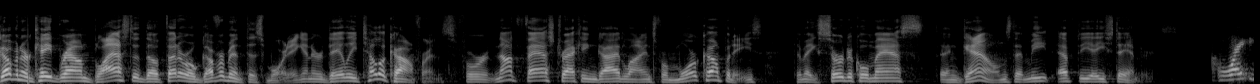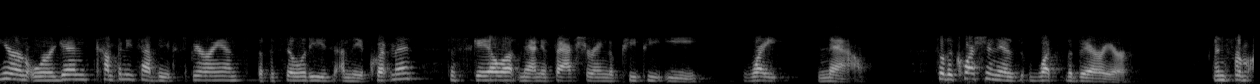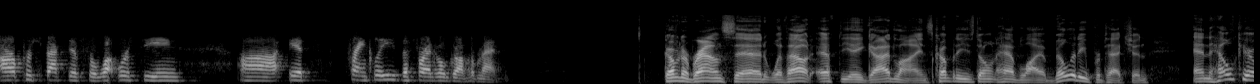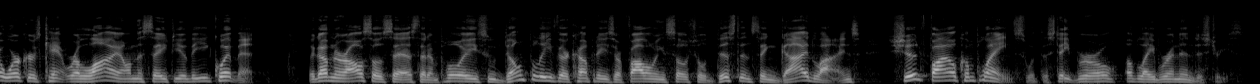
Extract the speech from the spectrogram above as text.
Governor Kate Brown blasted the federal government this morning in her daily teleconference for not fast tracking guidelines for more companies to make surgical masks and gowns that meet FDA standards. Right here in Oregon, companies have the experience, the facilities, and the equipment to scale up manufacturing of PPE right now. So the question is, what's the barrier? And from our perspective, for what we're seeing, uh, it's frankly the federal government. Governor Brown said without FDA guidelines, companies don't have liability protection and healthcare workers can't rely on the safety of the equipment. The governor also says that employees who don't believe their companies are following social distancing guidelines should file complaints with the State Bureau of Labor and Industries.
